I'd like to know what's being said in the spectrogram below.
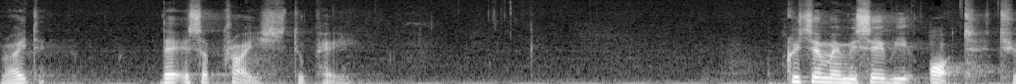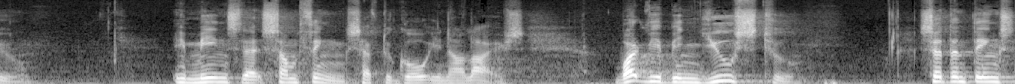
right? There is a price to pay. Christian, when we say we ought to, it means that some things have to go in our lives. What we've been used to, certain things,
